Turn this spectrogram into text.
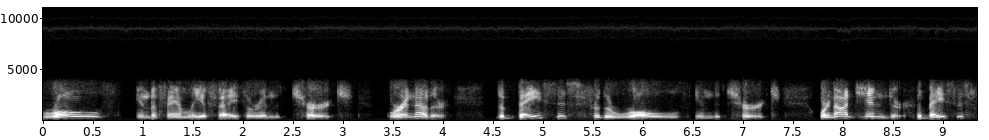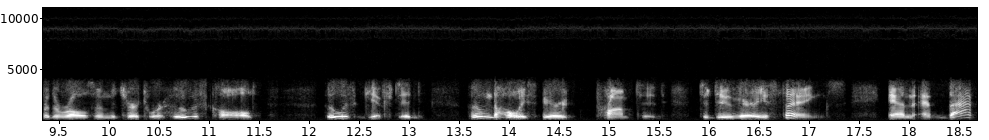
roles in the family of faith or in the church or another. The basis for the roles in the church were not gender. The basis for the roles in the church were who was called, who was gifted, whom the Holy Spirit prompted to do various things. And, and that's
